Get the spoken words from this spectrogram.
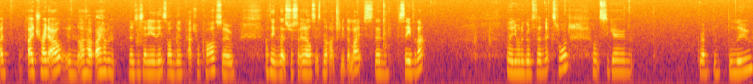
I I tried it out, and I ha I haven't notice any of this on the actual car, so I think that's just something else. It's not actually the lights. Then save that. And you want to go to the next one. Once again, grab the blue.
